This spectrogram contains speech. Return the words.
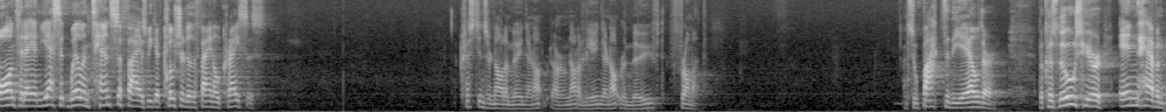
on today. And yes, it will intensify as we get closer to the final crisis. Christians are not immune. They're not, are not immune. They're not removed from it. And so back to the elder because those who are in heaven,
